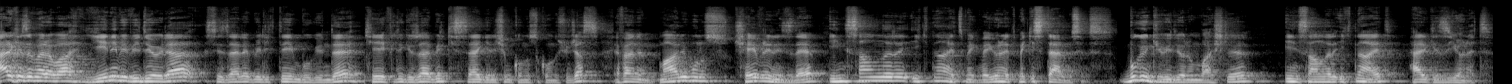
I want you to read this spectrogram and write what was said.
Herkese merhaba. Yeni bir videoyla sizlerle birlikteyim bugün de. Keyifli güzel bir kişisel gelişim konusu konuşacağız. Efendim malumunuz çevrenizde insanları ikna etmek ve yönetmek ister misiniz? Bugünkü videonun başlığı insanları ikna et, herkesi yönet.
